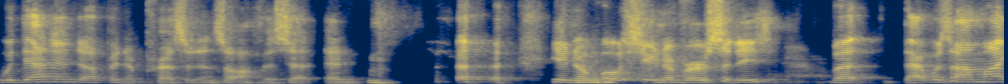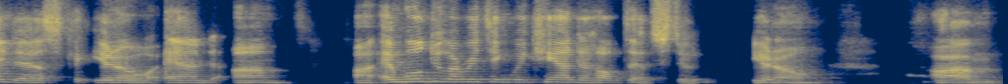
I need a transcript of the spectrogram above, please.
would that end up in a president's office at, and, you know, Mhm. most universities? But that was on my desk, you know, and, um, uh, and we'll do everything we can to help that student, you know. Um,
